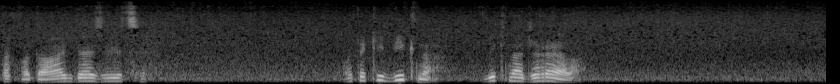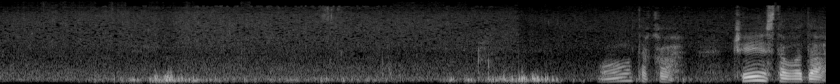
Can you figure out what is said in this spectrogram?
Так вода йде звідси. Отакі вікна, вікна джерела. О, така чиста вода.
